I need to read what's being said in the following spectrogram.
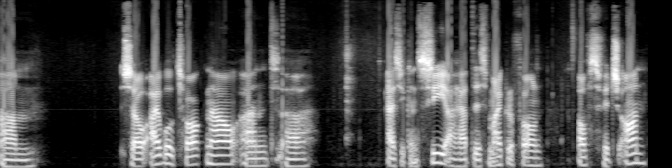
Um, so I will talk now, and uh, as you can see, I have this microphone off switch on,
